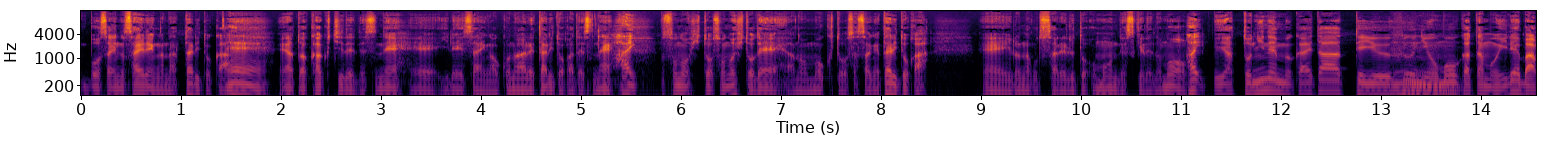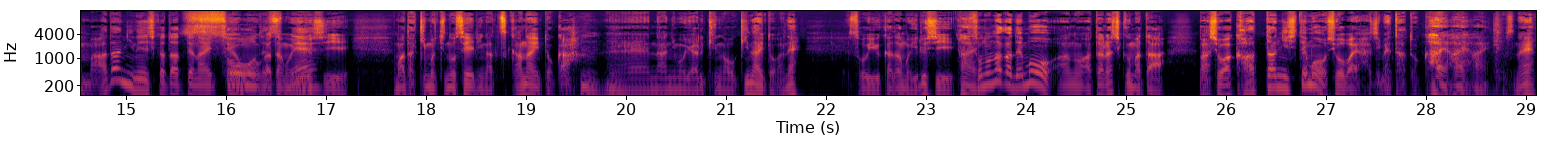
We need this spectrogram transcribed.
防災のサイレンが鳴ったりとか、ええ。ーあとは各地でですね、えー慰霊祭が行われたりとかですね、はい。その人その人であの黙祷を捧げたりとか、えーいろんなことされると思うんですけれども、はい。やっと2年迎えたっていうふうに思う方もいればまだ2年しか経ってないって思う方もいるし、まだ気持ちの整理がつかないとか、えー何もやる気が起きないとかねそういう方もいるし、はい。その中でもあの新しくまた場所は変わったにしても商売始めたとか、はいはいはい。ですね、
